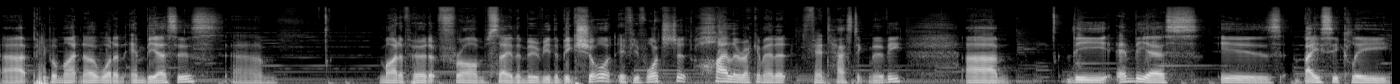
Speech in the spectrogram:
uh, people might know what an MBS is. Um, might have heard it from, say, the movie The Big Short. If you've watched it, highly recommend it. Fantastic movie. Um, the MBS is basically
